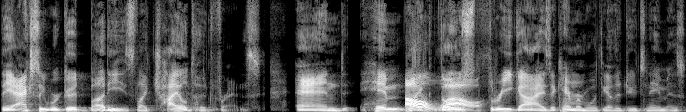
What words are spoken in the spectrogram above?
they actually were good buddies, like childhood friends. And him, like Oh, those wow. three guys. I can't remember what the other dude's name is,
